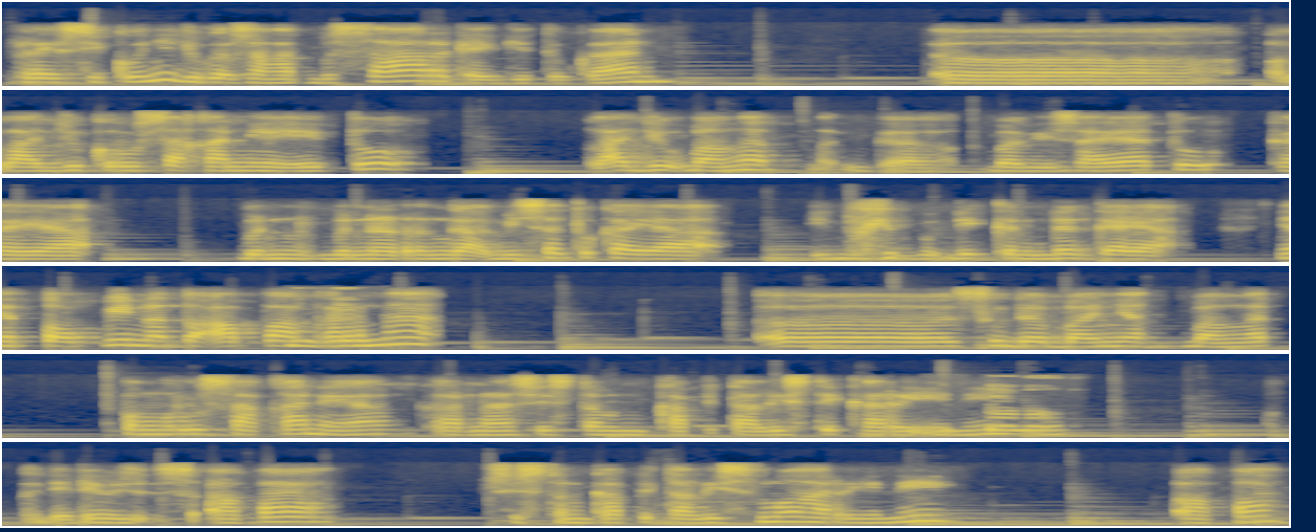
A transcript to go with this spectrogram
resikonya juga sangat besar kayak gitu kan. Eh, laju kerusakannya itu laju banget bagi saya tuh kayak bener-bener nggak bisa tuh kayak ibu-ibu di kendeng kayak nyetopin atau apa Mhm. karena eh, sudah banyak banget pengerusakan ya karena sistem kapitalistik hari ini Betul. jadi apa sistem kapitalisme hari ini apa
